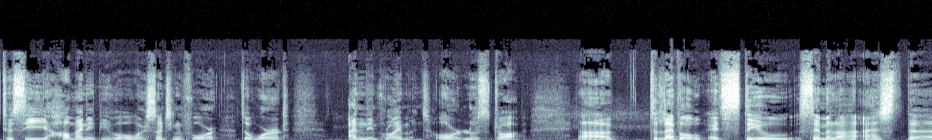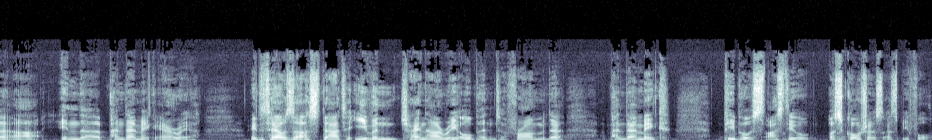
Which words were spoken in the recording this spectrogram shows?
to see how many people were searching for the word unemployment or lose job uh, the level is still similar as the uh, in the pandemic area. It tells us that even China reopened from the pandemic, people are still as cautious as before.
